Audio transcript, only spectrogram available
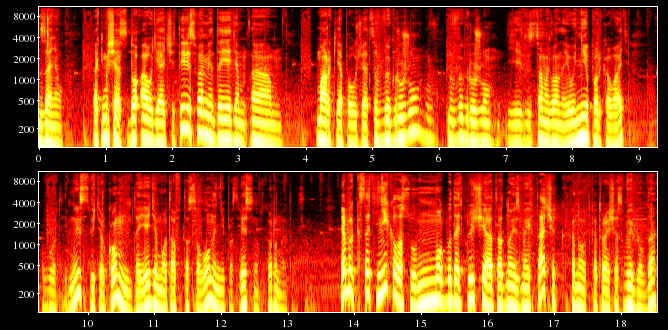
Занял. Так, мы сейчас до Audi A4 с вами доедем. Эм, Марк я, получается, выгружу. Выгружу. И самое главное, его не парковать. Вот. И мы с ветерком доедем от автосалона непосредственно в сторону этого самого. Я бы, кстати, Николасу мог бы дать ключи от одной из моих тачек, ну, вот, которую я сейчас выбил, да,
